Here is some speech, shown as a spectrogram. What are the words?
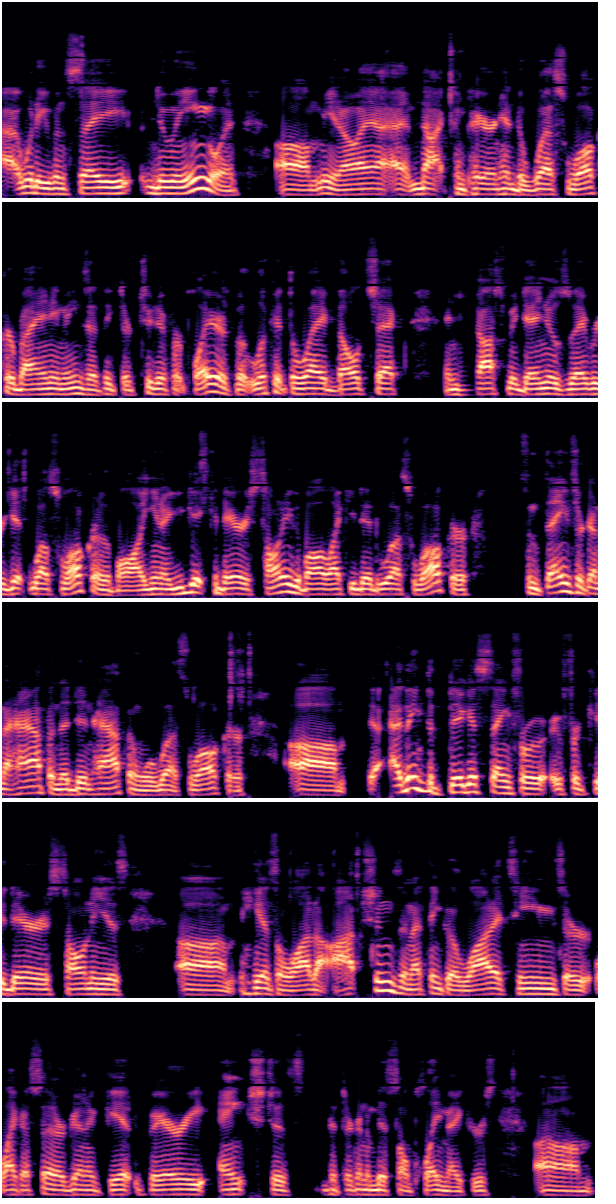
I, would even say New England. Um, you know, I, am not comparing him to Wes Welker by any means. I think they're two different players. But look at the way Belichick and Josh McDaniels would ever get Wes Welker the ball. You know, you get Kadarius Toney the ball like you did Wes Welker. Some things are going to happen that didn't happen with Wes Welker. Um, I think the biggest thing for for Kadarius Toney is um, he has a lot of options, and I think a lot of teams are, like I said, are going to get very anxious that they're going to miss on playmakers, um,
